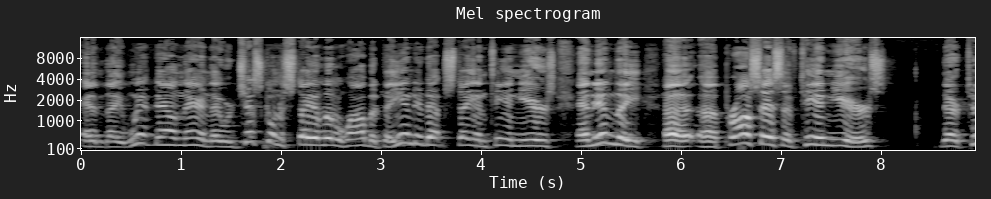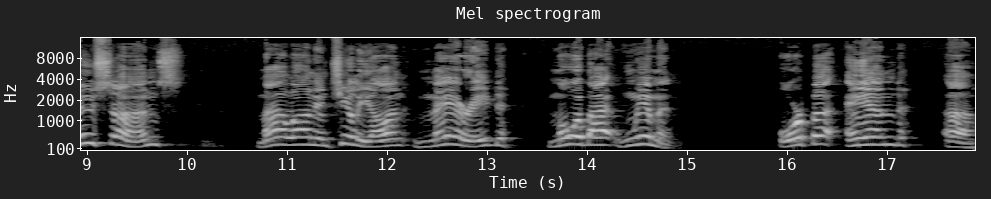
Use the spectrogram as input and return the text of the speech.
And they went down there and they were just going to stay a little while, but they ended up staying 10 years. And in the uh, uh, process of 10 years, their two sons, Mahlon and Chilion, married Moabite women, Orpah and uh,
